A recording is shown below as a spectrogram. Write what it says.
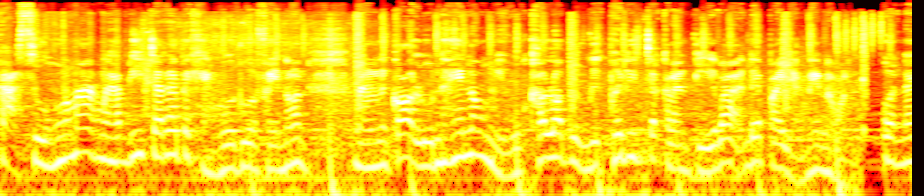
กาสสูงมากๆนะครับที่จะได้ไปแข่งเวอร์ทัวร์ไฟนอลดังนั้นก็ลุ้นให้น้องหมิวเข้ารอบลึกๆเพื่อที่จะการันตีว่าได้ไปอย่างแน่นอนส่วนใน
